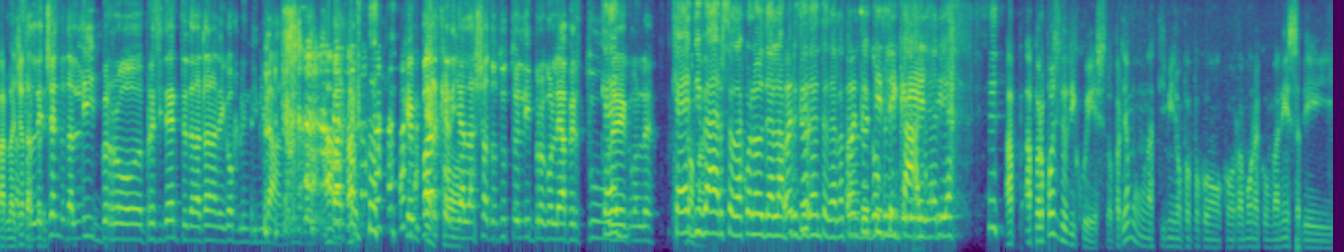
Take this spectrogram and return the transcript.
parla Sta, già sta da leggendo dal libro Presidente della Tana dei Goblin di Milano. Ah, Parker, Ken Parker ecco. gli ha lasciato tutto il libro con le aperture, Che- con le... Che è No, ma- diverso da quello della O tu- presidente della o Tana dei Goblin. Cagliari. A, a proposito di questo, parliamo un attimino proprio con, con Ramona e con Vanessa dei,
